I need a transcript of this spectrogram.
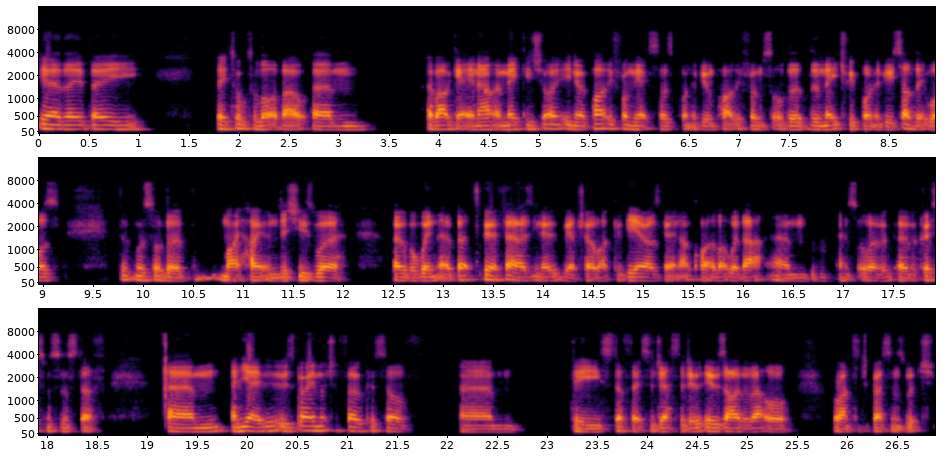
yeah, they they they talked a lot about um, about getting out and making sure, you know, partly from the exercise point of view and partly from sort of the, the nature point of view. Sadly, it was, was sort of the, my heightened issues were over winter. But to be fair, as you know, we had Trail Bike of the Year. I was going out quite a lot with that, um, mm-hmm. and sort of over, over Christmas and stuff. Um, and yeah, it was very much a focus of um, the stuff they suggested. It, it, was either that or or antidepressants, which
